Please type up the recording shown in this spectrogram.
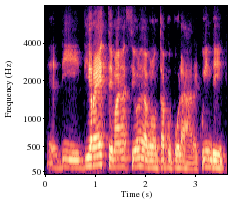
di diretta emanazione della volontà popolare. Quindi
